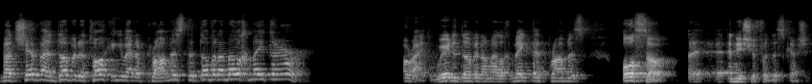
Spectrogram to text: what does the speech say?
Bathsheba and David are talking about a promise that David HaMelech made to her. All right, where did David HaMelech make that promise? Also an issue for discussion.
